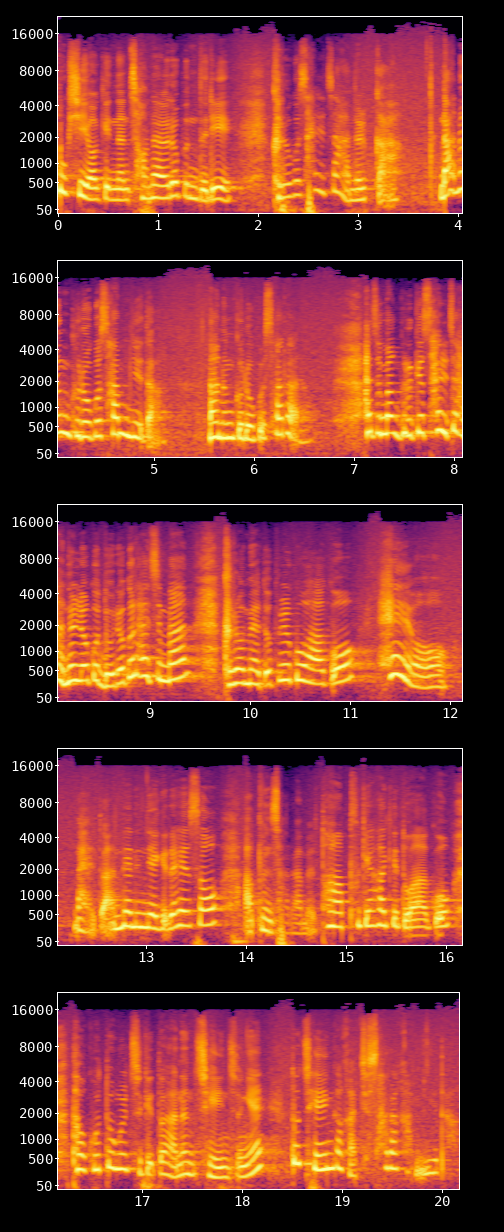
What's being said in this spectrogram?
혹시 여기 있는 전화 여러분들이 그러고 살지 않을까? 나는 그러고 삽니다. 나는 그러고 살아요. 하지만 그렇게 살지 않으려고 노력을 하지만 그럼에도 불구하고 해요. 말도 안 되는 얘기를 해서 아픈 사람을 더 아프게 하기도 하고 더 고통을 주기도 하는 죄인 중에 또 죄인과 같이 살아갑니다.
